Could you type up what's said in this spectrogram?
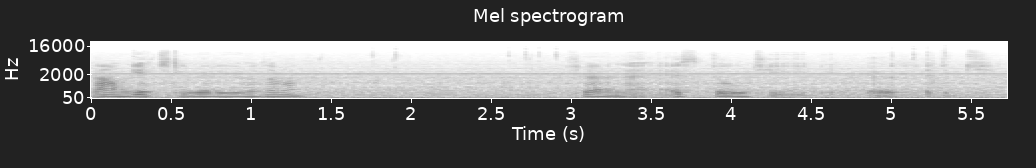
Tamam geç liveriyi o zaman. Şöyle S2G özledik.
